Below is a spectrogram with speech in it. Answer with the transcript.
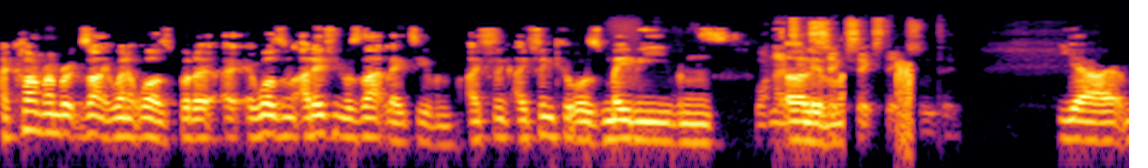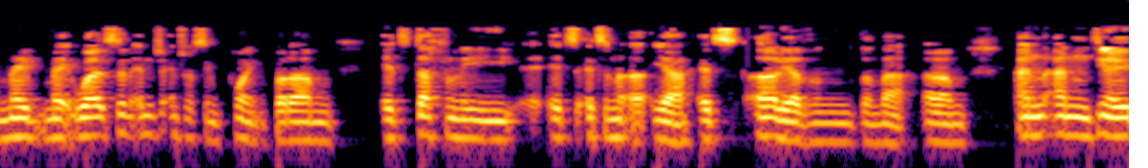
I can't remember exactly when it was, but it, it, wasn't. I don't think it was that late even. I think I think it was maybe even what, earlier than sixty or something. Yeah, maybe, maybe. Well, it's an interesting point, but um, it's definitely it's it's an uh, yeah, it's earlier than than that. Um, and and you know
